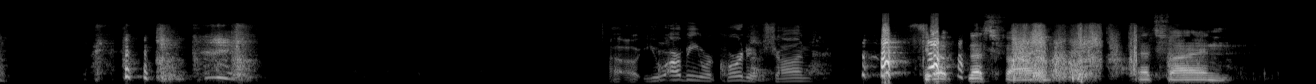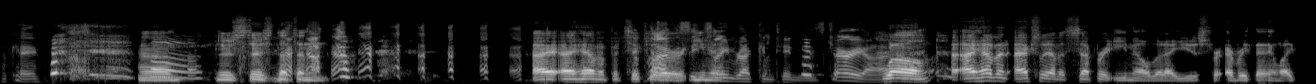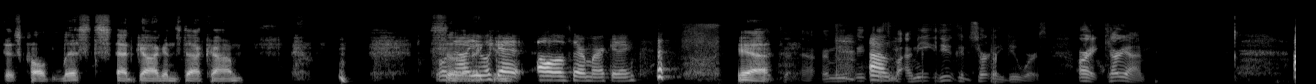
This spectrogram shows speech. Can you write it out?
Uh-oh, you are being recorded, Sean. yep, that's fine. That's fine. Okay. Um, there's there's nothing. I I have a particular the email. train wreck continues. Carry on. Well, I have an actually have a separate email that I use for everything like this called lists at goggins.com. well, so now you will can... get all of their marketing. yeah. I mean, um, I mean, you could certainly do worse. All right, carry on.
